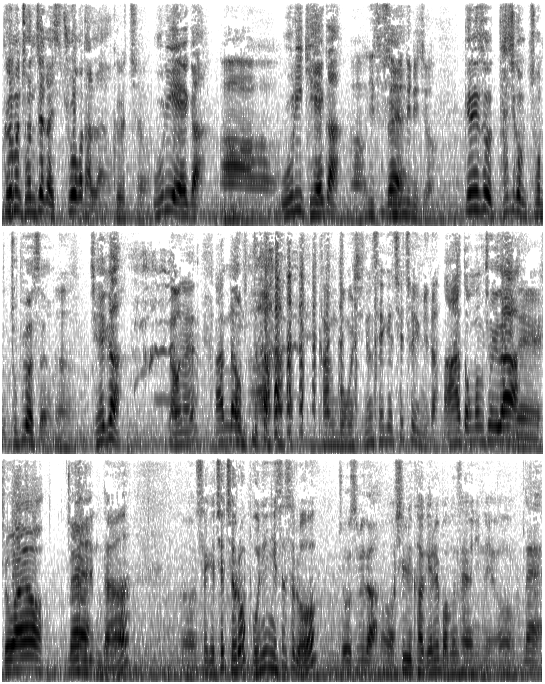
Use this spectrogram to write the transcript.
그러면 전제가 있어. 주어가 달라요. 그렇죠. 우리 애가, 아, 우리 개가. 아, 있을 수 네. 있는 일이죠. 그래서 다시 검, 좁, 좁혀봤어요. 어. 제가 나오나요? 안 나옵니다. 강봉을 씨는 세계 최초입니다. 아, 똥멍청이다. 네. 좋아요. 네. 축하드립니다. 어, 세계 최초로 본인이 스스로 좋습니다. 어, 실리카겔을 먹은 사연이네요. 네.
